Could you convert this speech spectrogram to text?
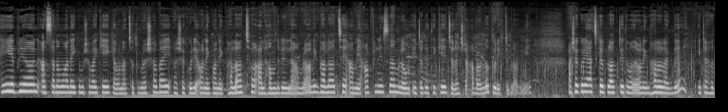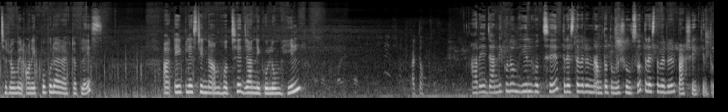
হে এভরিওয়ান আসসালামু আলাইকুম সবাইকে কেমন আছো তোমরা সবাই? আশা করি অনেক অনেক ভালো আছো। আলহামদুলিল্লাহ আমরা অনেক ভালো আছি। আমি আফরিন ইসলাম রোম ইটালি থেকে চলে আসলাম আবার নতুন একটি ব্লগ নিয়ে। আশা করি আজকের ব্লগটি তোমাদের অনেক ভালো লাগবে। এটা হচ্ছে রোমের অনেক পপুলার একটা প্লেস আর এই প্লেসটির নাম হচ্ছে জান্নিকুলুম হিল। আর তো আর এই জান্নিকুলুম হিল হচ্ছে ত্রেস্তাবেরের নাম তো তোমরা শুনছো ত্রেস্তাবেরের পাশেই কিন্তু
